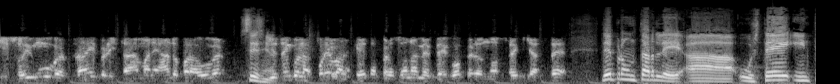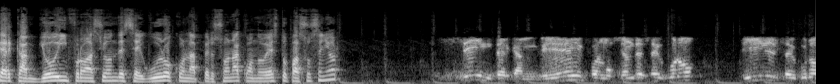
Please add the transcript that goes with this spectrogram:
y soy un Uber driver y estaba manejando para Uber. Sí. Yo tengo la prueba que esa persona me pegó, pero no sé qué hacer. De preguntarle, ah, ¿usted intercambió información de seguro con la persona cuando esto pasó, señor? Sí, intercambié información de seguro y el seguro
